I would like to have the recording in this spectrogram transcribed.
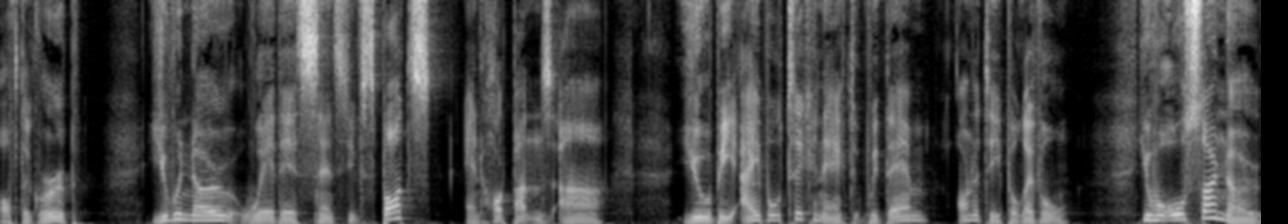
of the group. You will know where their sensitive spots and hot buttons are. You will be able to connect with them on a deeper level. You will also know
